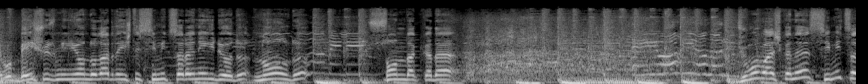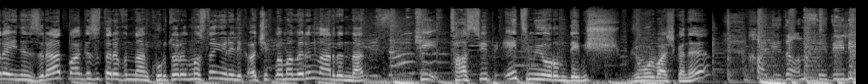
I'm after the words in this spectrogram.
E bu 500 milyon dolar da işte simit sarayına gidiyordu. Ne oldu? Son dakikada Cumhurbaşkanı Simit Sarayı'nın Ziraat Bankası tarafından kurtarılmasına yönelik açıklamaların ardından ki tasvip etmiyorum demiş Cumhurbaşkanı. Hadi dans edelim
